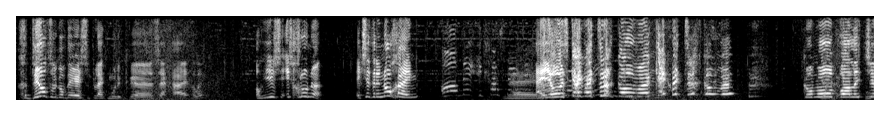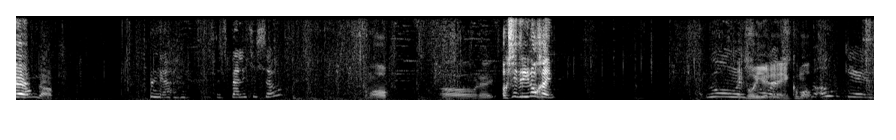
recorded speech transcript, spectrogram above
Gedeeltelijk op de eerste plek moet ik eh, zeggen eigenlijk. Oh, hier is, is groene. Ik zit er in nog één. Oh nee. Hé hey, jongens, kijk mij terugkomen. Kijk mij terugkomen. Kom op, Hoe balletje. kan dat? Ja, het spelletje zo. Kom op. Oh nee. Oh, ik zit er hier nog één. Jongens, Ik wil hier jongens. erin, kom op. Ik wil ook een keer in,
